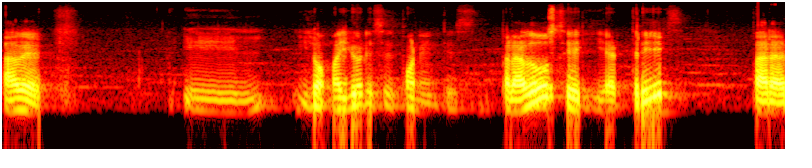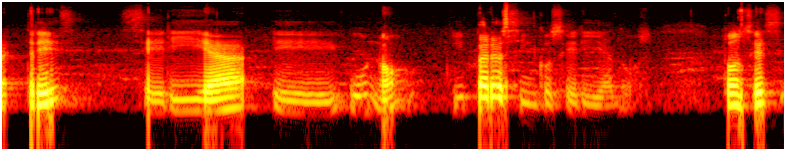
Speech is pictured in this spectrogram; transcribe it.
A ver, el, y los mayores exponentes. Para 2 sería 3, para 3 sería 1 eh, y para 5 sería 2. Entonces,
